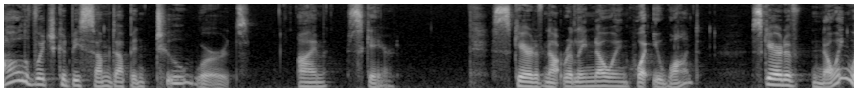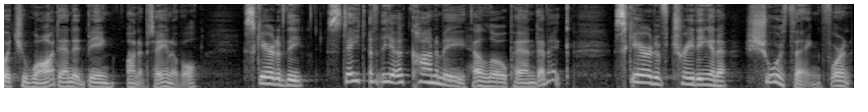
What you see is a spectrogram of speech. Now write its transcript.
all of which could be summed up in two words I'm scared. Scared of not really knowing what you want, scared of knowing what you want and it being unobtainable, scared of the state of the economy, hello, pandemic, scared of trading in a sure thing for an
